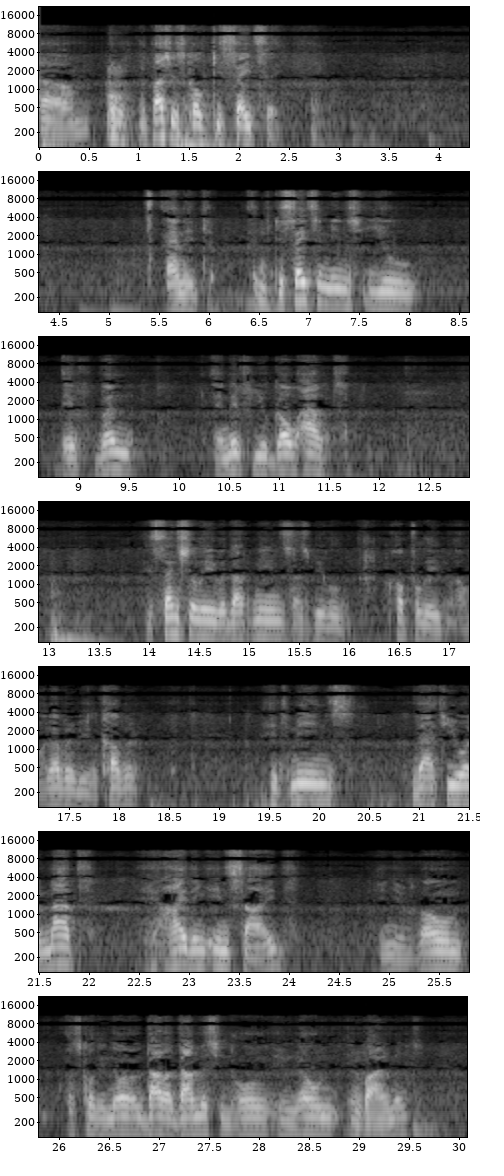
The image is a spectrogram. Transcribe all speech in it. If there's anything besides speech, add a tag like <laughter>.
Um, <clears throat> the Pasha is called Kiseitse. And it and Kiseitse means you, if when, and if you go out, essentially what that means, as we will hopefully, or whatever we will cover, it means that you are not hiding inside in your own, what's called in your own daled amos, in your own, in your own environment,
